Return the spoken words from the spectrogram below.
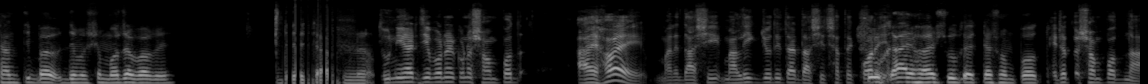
শান্তি পাবে সে মজা পাবে দুনিয়ার জীবনের কোনো সম্পদ আয় হয়? মানে দাসী মালিক যদি তার দাসীর সাথে করে সুখ আয় হয় সুখ একটা সম্পদ এটা তো সম্পদ না।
